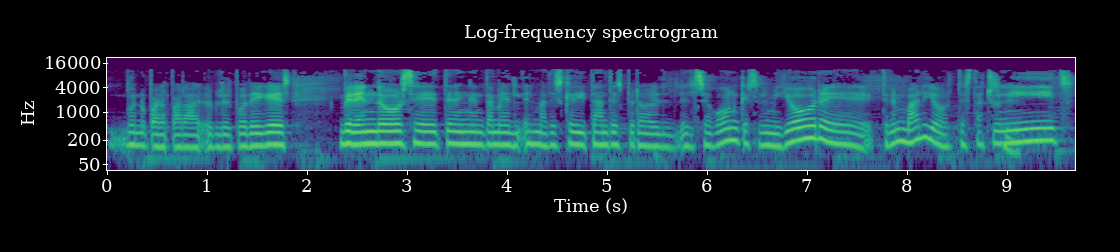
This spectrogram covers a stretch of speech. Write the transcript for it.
bueno, per, per a les bodegues Vedendos eh, tenen també el, el mateix que he dit antes, però el, el segon, que és el millor, eh, tenen diversos, d'Estats Units...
